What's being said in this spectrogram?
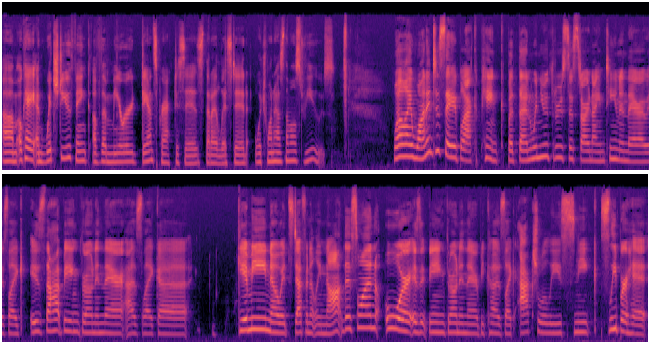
Um, okay, and which do you think of the mirrored dance practices that I listed? Which one has the most views? Well, I wanted to say Blackpink, but then when you threw Sistar 19 in there, I was like, is that being thrown in there as like a gimme? No, it's definitely not this one. Or is it being thrown in there because, like, actually, sneak sleeper hit?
